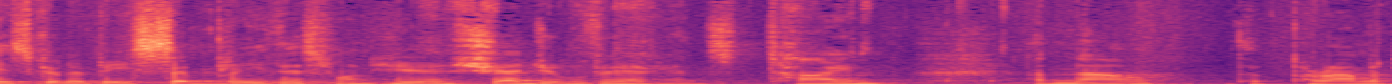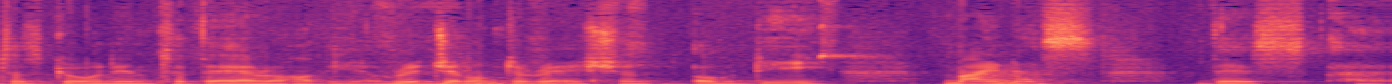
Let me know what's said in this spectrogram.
is going to be simply this one here, schedule variance time. And now the parameters going into there are the original duration, OD, minus this uh,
